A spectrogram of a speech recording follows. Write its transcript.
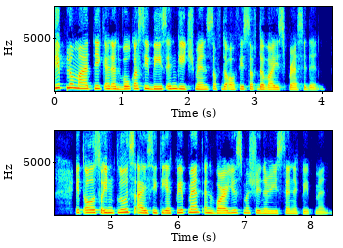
diplomatic, and advocacy-based engagements of the Office of the Vice President. It also includes ICT equipment and various machineries and equipment.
